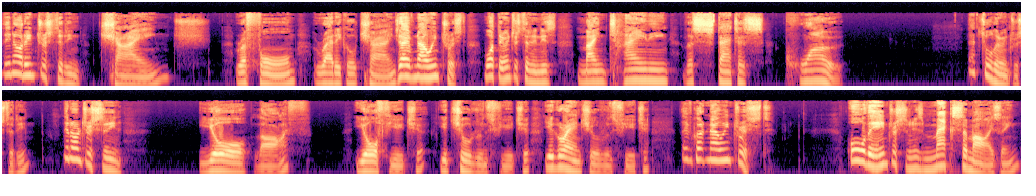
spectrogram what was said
They're not interested in change, reform, radical change. They have no interest. What they're interested in is maintaining the status quo. That's all they're interested in. They're not interested in your life, your future, your children's future, your grandchildren's future. They've got no interest. All they're interested in is maximising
